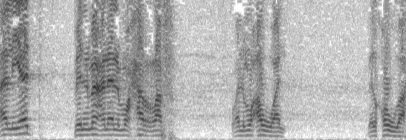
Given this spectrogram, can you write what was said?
اليد بالمعنى المحرف. والمؤول بالقوة.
